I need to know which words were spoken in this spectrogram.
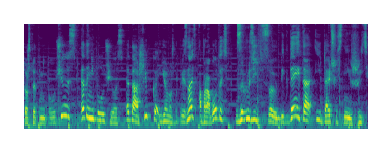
То, что это не получилось, это не получилось. Это ошибка, ее нужно признать, обработать, загрузить в свою big data и дальше с ней жить.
